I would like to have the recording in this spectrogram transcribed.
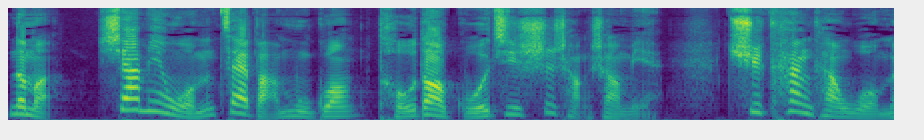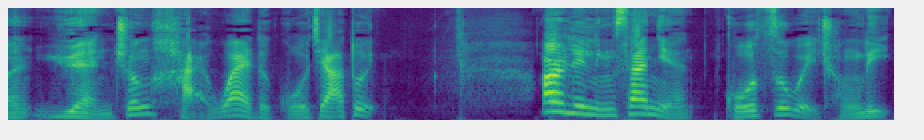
那么，下面我们再把目光投到国际市场上面，去看看我们远征海外的国家队。二零零三年，国资委成立，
